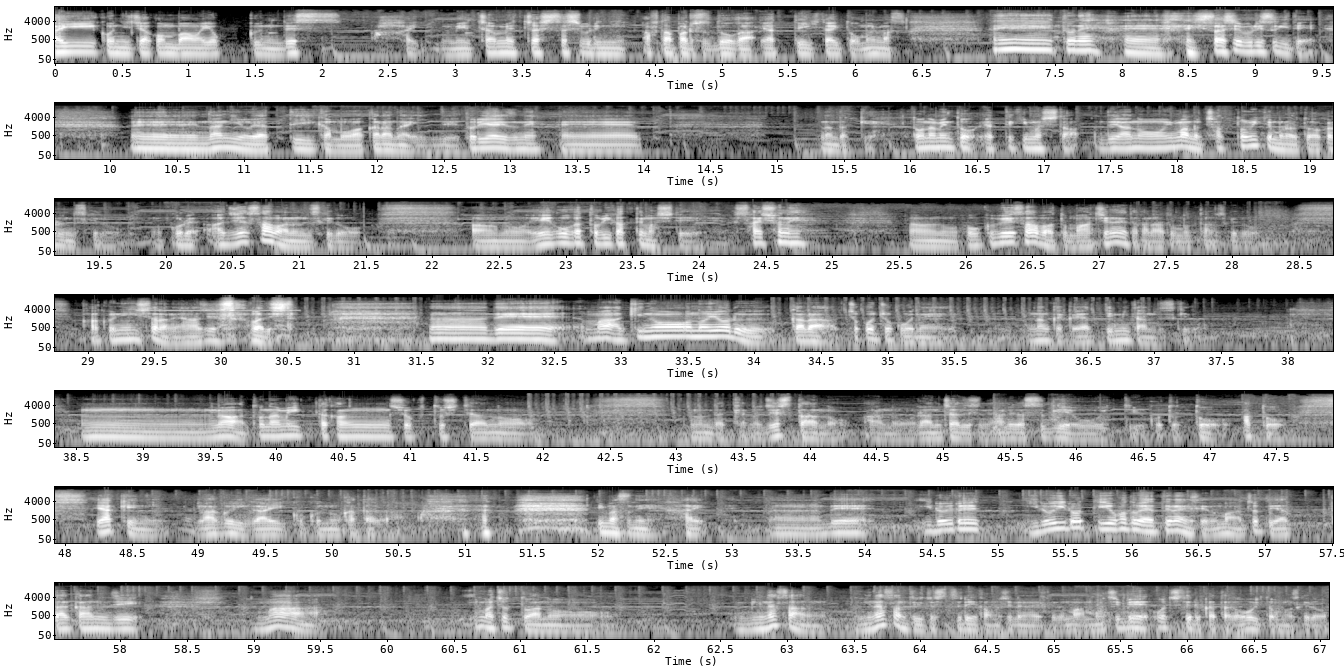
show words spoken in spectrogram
はい、こんにちは、こんばんは、よっくんです。はい、めちゃめちゃ久しぶりにアフターパルス動画やっていきたいと思います。えーとね、えー 久しぶりすぎて、えー何をやっていいかもわからないんで、とりあえずね、えーなんだっけ、トーナメントやってきました。で、あの今のチャット見てもらうとわかるんですけど、これアジアサーバーなんですけど、あの、英語が飛び交ってまして、最初ね、あの、北米サーバーと間違えたかなと思ったんですけど、確認したらね、アジアサーバーでした。あーで、まあ、昨日の夜からちょこちょこね、何回かやってみたんですけど、うーん、まあ、トナミ行った感触として、あの、なんだっけ、あの、ジェスターの、あの、ランチャーですね。あれがすげえ多いっていうことと、あと、やけにラグい外国の方が いますね。はい。うんで、いろいろ、いろいろっていうほどはやってないんですけど、まあ、ちょっとやった感じ、まあ、今ちょっとあの、皆さん、皆さんというと失礼かもしれないですけど、まあ、モチベ落ちてる方が多いと思うんですけど、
